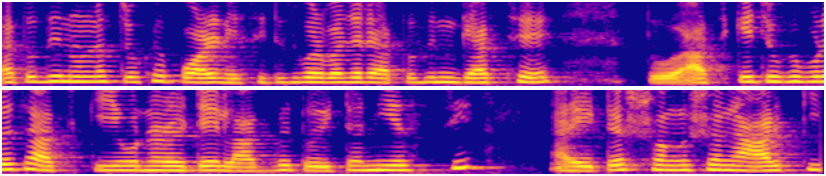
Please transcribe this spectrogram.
এতদিন ওনার চোখে পড়েনি। সিটি সুপার বাজারে এতদিন গেছে, তো আজকেই চোখে পড়েছে, আজকেই ওনার এটাই লাগবে, তো এটা নিয়ে এসেছি। আর এটার সঙ্গে সঙ্গে আর কি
